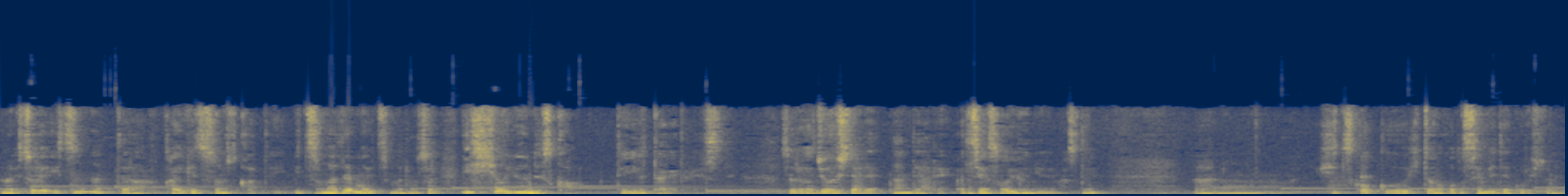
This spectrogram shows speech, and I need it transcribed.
あのそれいつになったら解決するんですか？って。いつまでもいつまでもそれ一生言うんですか？って言ってあげたいですね。それが上司であれ何であれ。私はそういうふうに言いますね。あのしつこく人のこと責めてくる人ね。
